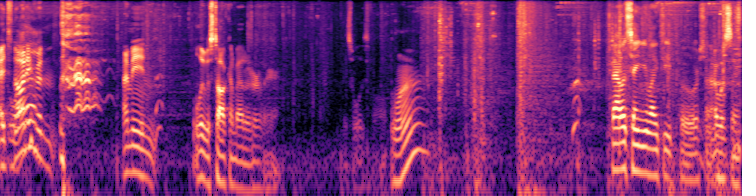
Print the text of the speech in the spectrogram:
it's not even. I mean, Willie was talking about it earlier. It's Willie's fault. what? That was saying you like to eat poo or something. I was saying.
